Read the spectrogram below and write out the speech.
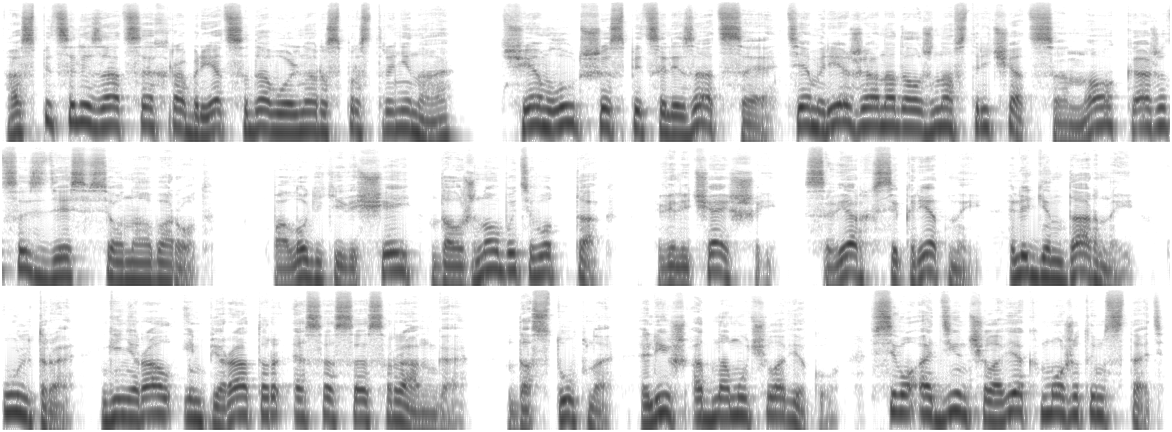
А специализация храбрец довольно распространена. Чем лучше специализация, тем реже она должна встречаться, но, кажется, здесь все наоборот. По логике вещей должно быть вот так. Величайший, сверхсекретный, легендарный, ультра, генерал-император ССС ранга. Доступно лишь одному человеку. Всего один человек может им стать.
